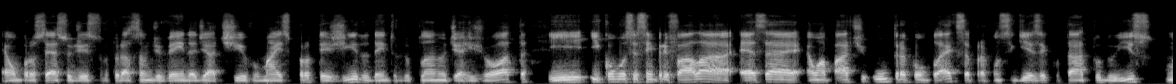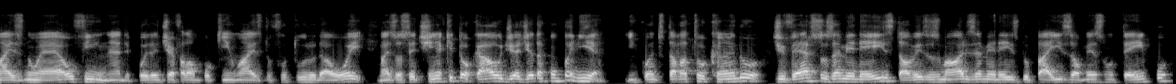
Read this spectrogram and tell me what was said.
é um processo de estruturação de venda de ativo mais protegido dentro do plano de RJ. E, e como você sempre fala, essa é uma parte ultra complexa para conseguir executar tudo isso, mas não é o fim, né? Depois a gente vai falar um pouquinho mais do futuro da Oi, mas você tinha que tocar o dia a dia da companhia enquanto estava tocando diversos M&As, talvez os maiores M&As do país ao mesmo tempo,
